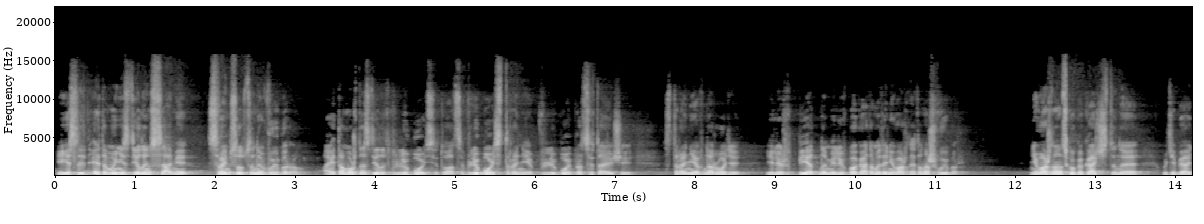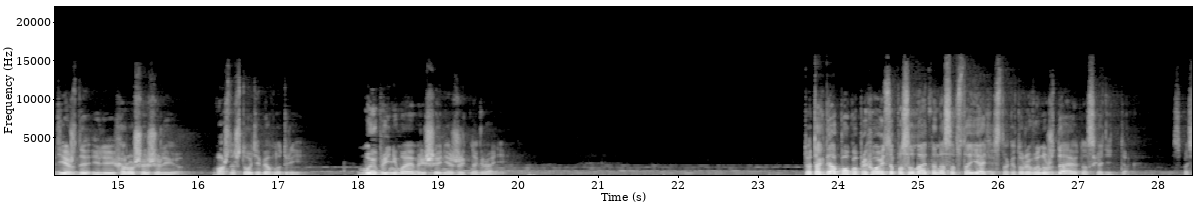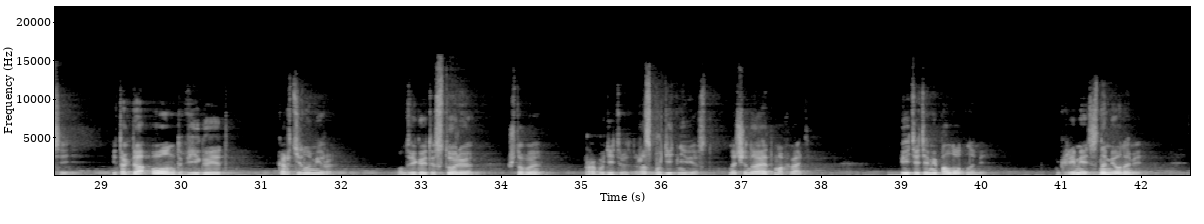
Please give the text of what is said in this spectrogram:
И если это мы не сделаем сами своим собственным выбором, а это можно сделать в любой ситуации, в любой стране, в любой процветающей стране, в народе, или в бедном, или в богатом, это не важно, это наш выбор. Неважно, насколько качественная у тебя одежда или хорошее жилье. Важно, что у тебя внутри. Мы принимаем решение жить на грани. То тогда Богу приходится посылать на нас обстоятельства, которые вынуждают нас ходить так, спасение. И тогда Он двигает картину мира. Он двигает историю, чтобы пробудить, разбудить невесту. Начинает махать, бить этими полотнами, греметь знаменами,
